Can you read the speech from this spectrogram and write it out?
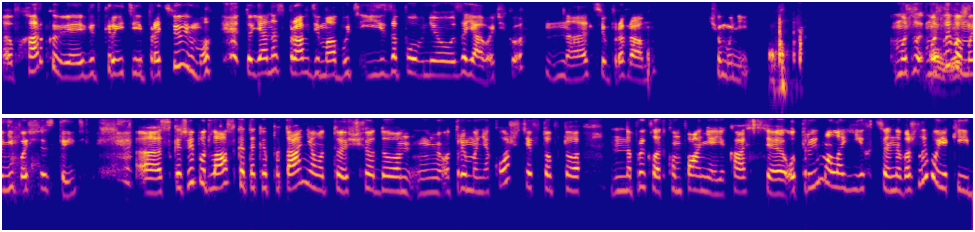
в Харкові відкриті і працюємо, то я насправді, мабуть, і заповню заявочку на цю програму. Чому ні? Можливо, можливо, мені пощастить. Е, Скажи, будь ласка, таке питання: от е, щодо отримання коштів. Тобто, наприклад, компанія якась е, отримала їх. Це не важливо, який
